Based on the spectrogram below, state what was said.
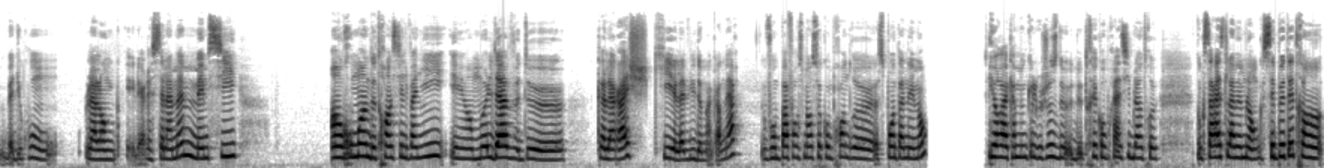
bah, du coup, on- la langue elle est restée la même, même si un roumain de Transylvanie et un moldave de Kalarash, qui est la ville de ma grand-mère, vont pas forcément se comprendre euh, spontanément. Il y aura quand même quelque chose de, très compréhensible entre eux. Donc ça reste la même langue. C'est peut-être un,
